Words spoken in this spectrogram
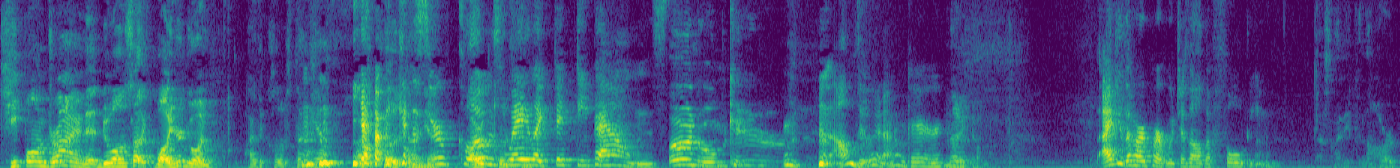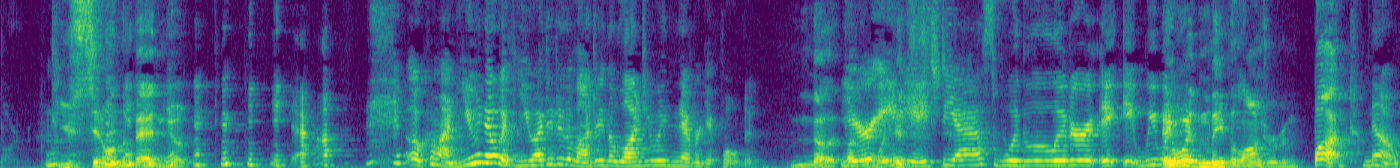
keep on drying it, and do all this stuff. While you're going, are the clothes done yet? Yeah, clothes because done yet? your clothes clothes weigh done?" like 50 pounds. I don't care. I'll do it. I don't care. No, you don't. I do the hard part, which is all the folding. That's not even the hard part. You sit on the bed and go, yeah. Oh, come on. You know if you had to do the laundry, the laundry would never get folded. no. Your fucking would- it's- ADHD ass would literally. It, it, we would. It wouldn't leave the laundry room, but No.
